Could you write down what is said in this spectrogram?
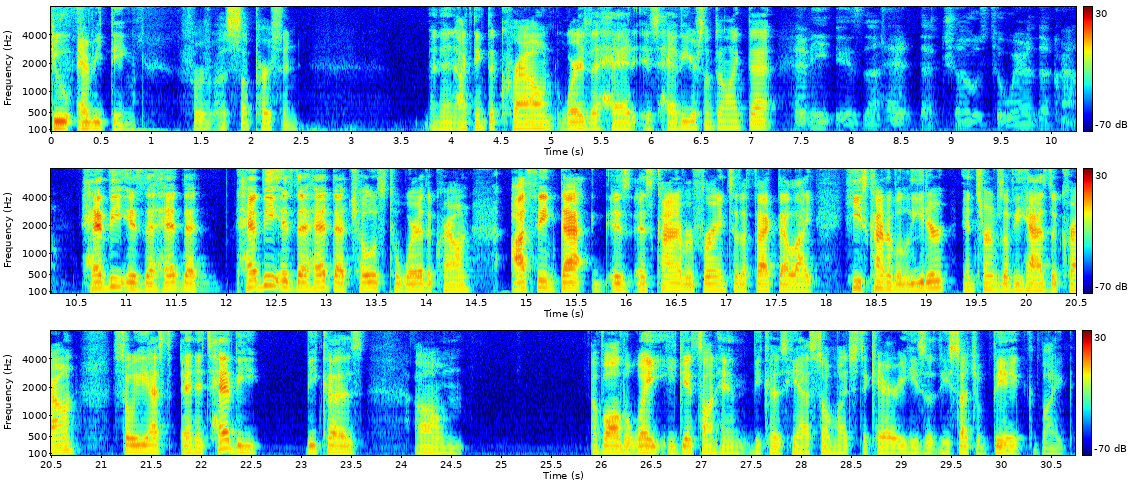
do everything for a sub person. And then I think the crown where the head is heavy or something like that. Heavy is the head that chose to wear the crown. Heavy is the head that heavy is the head that chose to wear the crown. I think that is is kind of referring to the fact that like he's kind of a leader in terms of he has the crown, so he has and it's heavy because um of all the weight he gets on him because he has so much to carry. He's a, he's such a big like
